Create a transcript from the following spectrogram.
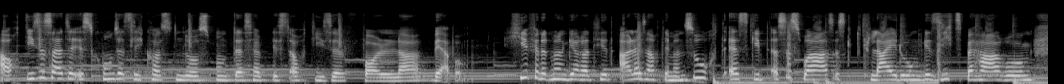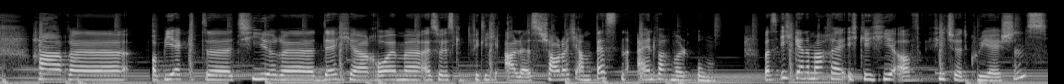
Auch diese Seite ist grundsätzlich kostenlos und deshalb ist auch diese voller Werbung. Hier findet man garantiert alles, nach dem man sucht. Es gibt Accessoires, es gibt Kleidung, Gesichtsbehaarung, Haare, Objekte, Tiere, Dächer, Räume. Also es gibt wirklich alles. Schaut euch am besten einfach mal um. Was ich gerne mache, ich gehe hier auf Featured Creations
